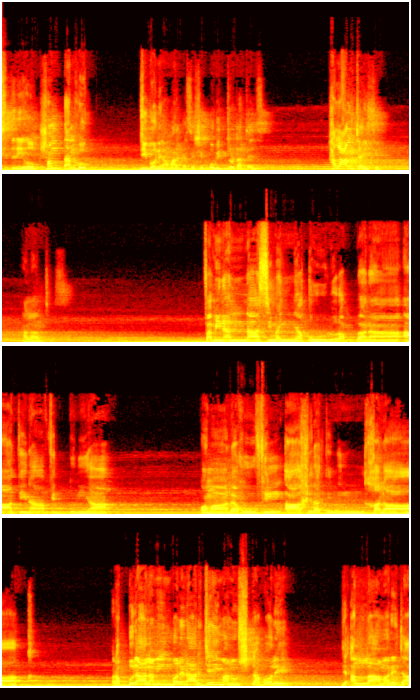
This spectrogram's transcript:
স্ত্রী হোক, সন্তান হোক জীবনে আমার কাছে সে পবিত্রতা চাইছে হালাল চাইছে হালাল চাইছে فمن الناس من يقول ربنا آتنا في الدنيا وما له في الآخرة من خلاق রব্বুল আলমিন বলেন আর যেই মানুষটা বলে যে আল্লাহ আমারে যা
